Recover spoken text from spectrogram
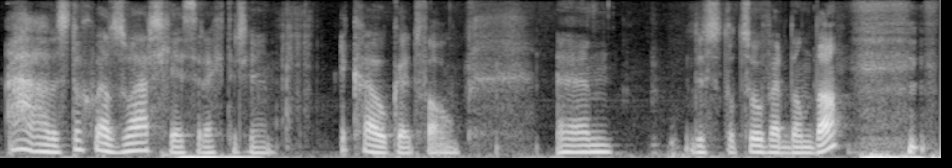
ah, dat is toch wel zwaar scheidsrechter zijn. Ik ga ook uitvallen. Ehm, dus tot zover dan dat.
